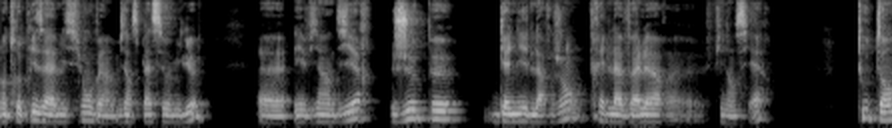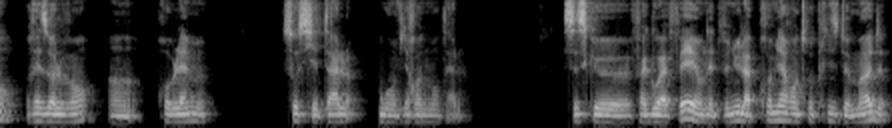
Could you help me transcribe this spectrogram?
L'entreprise à mission vient, se placer au milieu et vient dire je peux gagner de l'argent, créer de la valeur financière, tout en résolvant un problème sociétale ou environnementale. C'est ce que Fago a fait et on est devenu la première entreprise de mode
